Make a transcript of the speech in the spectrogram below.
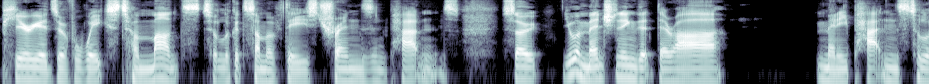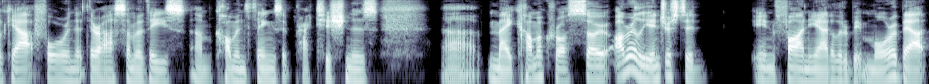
periods of weeks to months to look at some of these trends and patterns. So you were mentioning that there are many patterns to look out for and that there are some of these um, common things that practitioners uh, may come across so i'm really interested in finding out a little bit more about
